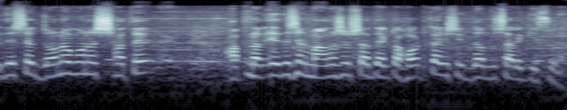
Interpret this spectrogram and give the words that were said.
এদেশের জনগণের সাথে, আপনার এদেশের মানুষের সাথে একটা হটকারী সিদ্ধান্ত ছাড়া কিছু না।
